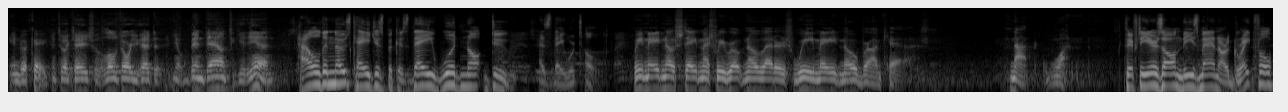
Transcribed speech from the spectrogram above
into a cage. Into a cage with a little door you had to, you know, bend down to get in. Held in those cages because they would not do as they were told. We made no statements, we wrote no letters, we made no broadcast. Not one. 50 years on, these men are grateful.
